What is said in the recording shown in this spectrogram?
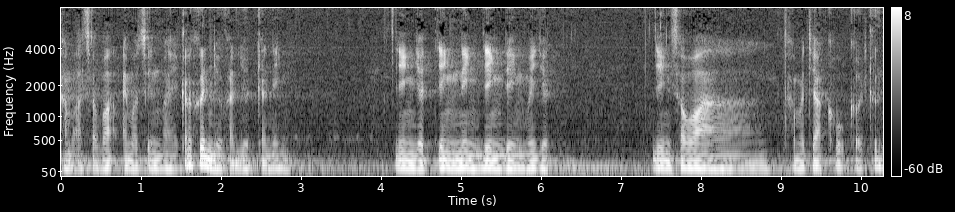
ทำอัศวะไอหมดสิ้นไปก็ขึ้นอยู่กับหยุดกันนิ่ง ยิ่งหยุดยิ่งนิ่ง ยิ่งดิ่งไม่หยุด ยิ่งสว่างธรรมจักขุเกิดขึ้น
